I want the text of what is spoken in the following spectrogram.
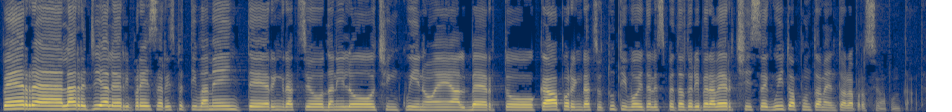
Per eh, la regia e le riprese rispettivamente ringrazio Danilo Cinquino e Alberto Capo, ringrazio tutti voi telespettatori per averci seguito, appuntamento alla prossima puntata.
